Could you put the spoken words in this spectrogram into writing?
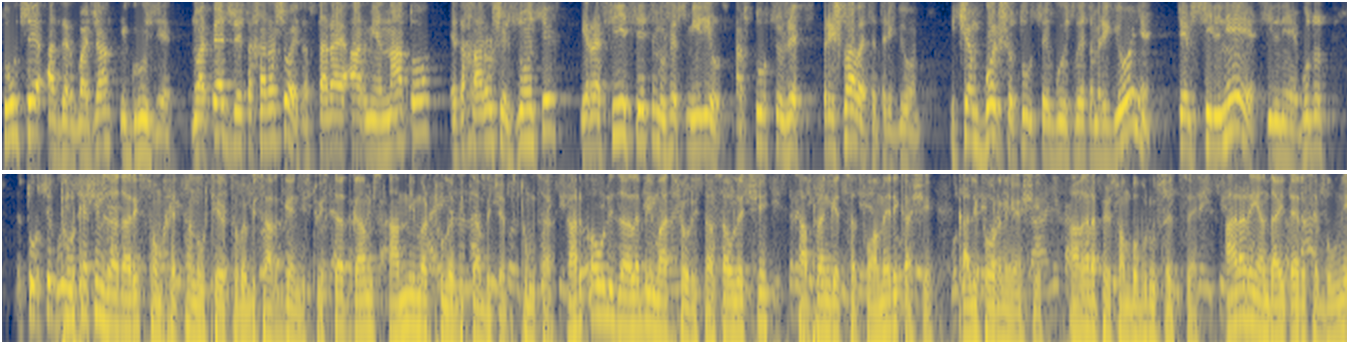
Турция, Азербайджан и Грузия. Но опять же это хорошо, это вторая армия НАТО, это хороший зонтик, и Россия с этим уже смирилась, потому что Турция уже пришла в этот регион. И чем больше Турция будет в этом регионе, тем сильнее, сильнее будут თურქეთი მზად არის სომხეთთან ურთიერთობების აღდგენისთვის და დგამს ამ მიმართულებით ნაბიჯებს, თუმცა გარკვეული ძალები მათ შორის დასავლეთში, საფრანგეთსა თუ ამერიკაში, კალიფორნიაში, აღარაფერს ამბობ რუსეთზე, არ არიან დაინტერესებულნი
